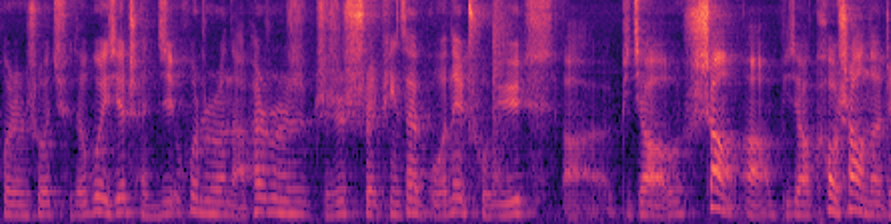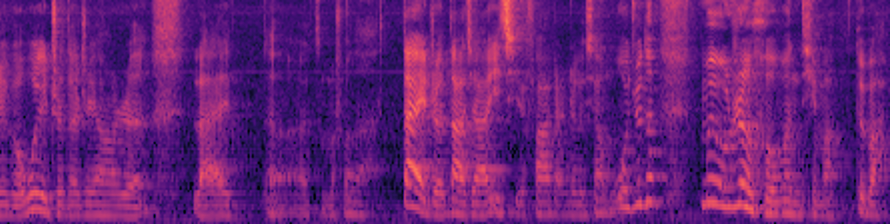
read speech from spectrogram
或者说取得过一些成绩，或者说哪怕说是只是水平在国内处于啊比较上啊比较靠上的这个位置的这样人来呃怎么说呢，带着大家一起发展这个项目，我觉得没有任何问题嘛，对吧？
